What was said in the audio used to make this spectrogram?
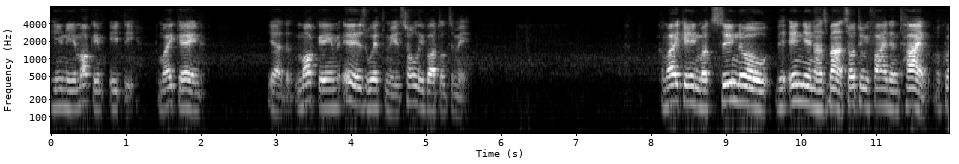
hini amakim iti. Kamaikain. Yeah, the game is with me. It's totally bottled to me. Kamaikein Matsino the Indian has man. So do we find in time. Hashem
